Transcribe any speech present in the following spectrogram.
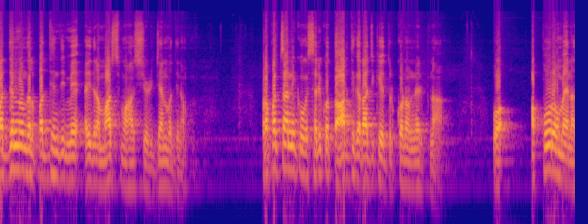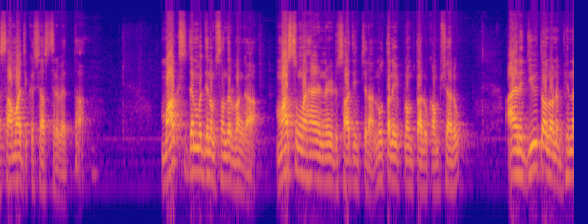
పద్దెనిమిది వందల పద్దెనిమిది మే ఐదున మార్క్స్ మహాశయుడి జన్మదినం. ప్రపంచానికి ఒక సరికొత్త ఆర్థిక రాజకీయ దృక్కోణం నేర్పిన ఓ అపూర్వమైన సామాజిక శాస్త్రవేత్త. మార్క్స్ జన్మదినం సందర్భంగా మార్క్స్ మహానీయుడు సాధించిన నూతన విప్లవం తాలూకు అంశాలు ఆయన జీవితంలోని భిన్న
